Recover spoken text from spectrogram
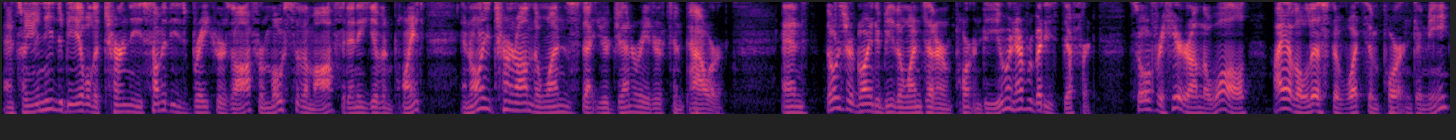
And so you need to be able to turn these some of these breakers off or most of them off at any given point and only turn on the ones that your generator can power. And those are going to be the ones that are important to you and everybody's different. So over here on the wall, I have a list of what's important to me,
